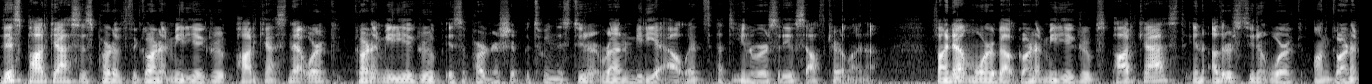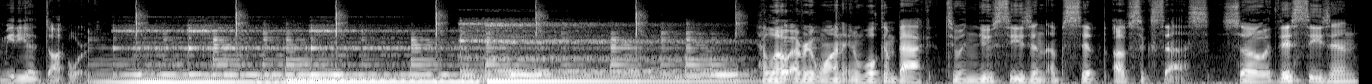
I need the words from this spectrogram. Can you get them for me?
This podcast is part of the Garnet Media Group podcast network. Garnet Media Group is a partnership between the student run media outlets at the University of South Carolina. Find out more about Garnet Media Group's podcast and other student work on garnetmedia.org. Hello, everyone, and welcome back to a new season of Sip of Success. So, this season,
